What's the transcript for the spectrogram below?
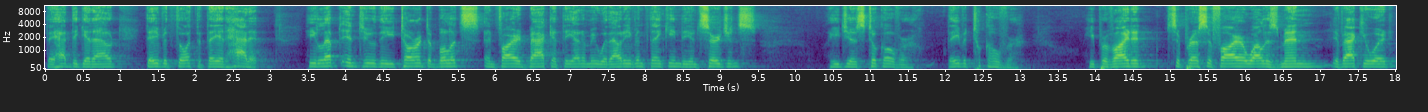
they had to get out. David thought that they had had it. He leapt into the torrent of bullets and fired back at the enemy without even thinking. The insurgents he just took over. David took over. He provided suppressive fire while his men evacuated,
